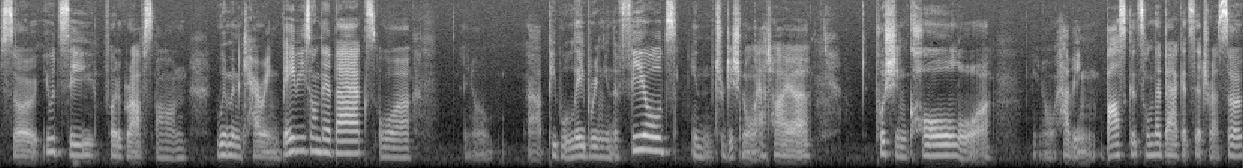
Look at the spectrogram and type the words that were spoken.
So you would see photographs on women carrying babies on their backs or, you know, uh, people laboring in the fields in traditional attire, pushing coal or, you know, having baskets on their back, etc. So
